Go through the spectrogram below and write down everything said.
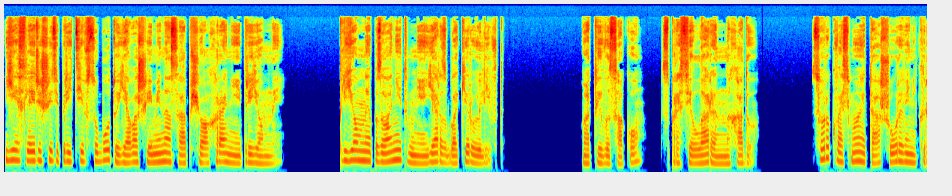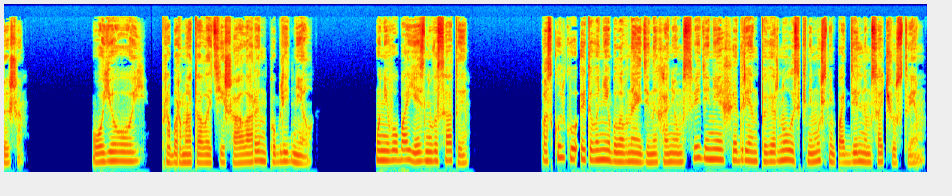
«Если решите прийти в субботу, я ваши имена сообщу охране и приемной. Приемная позвонит мне, я разблокирую лифт». «А ты высоко?» — спросил Ларен на ходу. «Сорок восьмой этаж, уровень крыши». «Ой-ой», — пробормотала Тиша, а Лорен побледнел. «У него боязнь высоты». Поскольку этого не было в найденных о нем сведениях, Эдриан повернулась к нему с неподдельным сочувствием.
